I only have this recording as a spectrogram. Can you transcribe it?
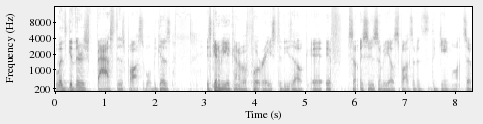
let's get there as fast as possible because it's going to be a kind of a foot race to these elk. If as soon as somebody else spots them, it's the game on. So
